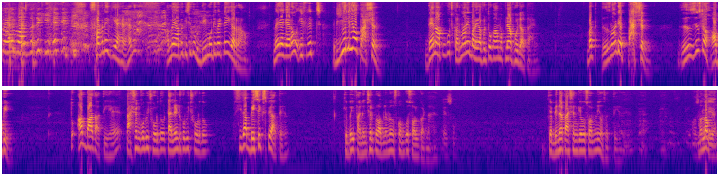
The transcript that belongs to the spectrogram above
मैंने बहुत बार किया सबने किया है है ना? अब मैं यहाँ पे किसी को डिमोटिवेट नहीं कर रहा हूँ। मैं क्या कह रहा हूँ if it's really your passion then आपको कुछ करना नहीं पड़ेगा फिर तो काम अपने आप हो जाता है। But this is not a passion this is just a hobby तो अब बात आती है पैशन को भी छोड़ दो टैलेंट को भी छोड़ दो सीधा बेसिक्स पे आते हैं कि भाई फाइनेंशियल प्रॉब्लम है उसको हमको सॉल्व करना है। Yes, क्या बिना पैशन के वो सॉल्व नहीं हो सकती है? मतलब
